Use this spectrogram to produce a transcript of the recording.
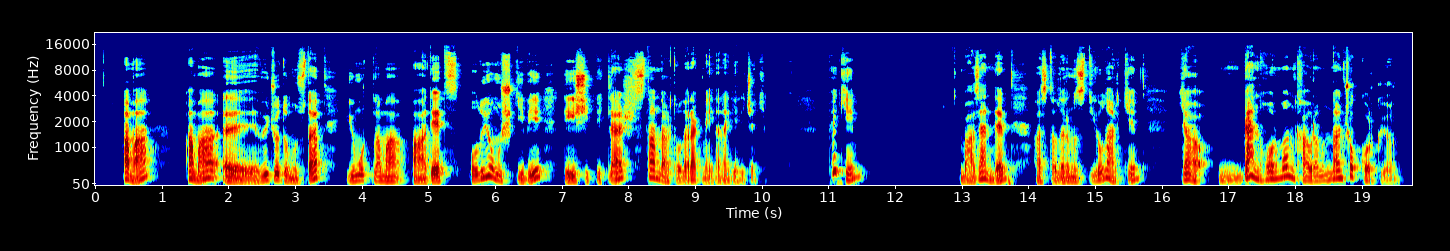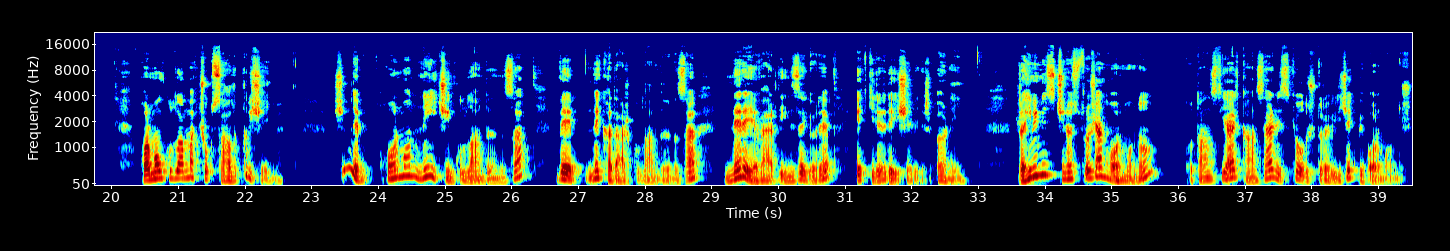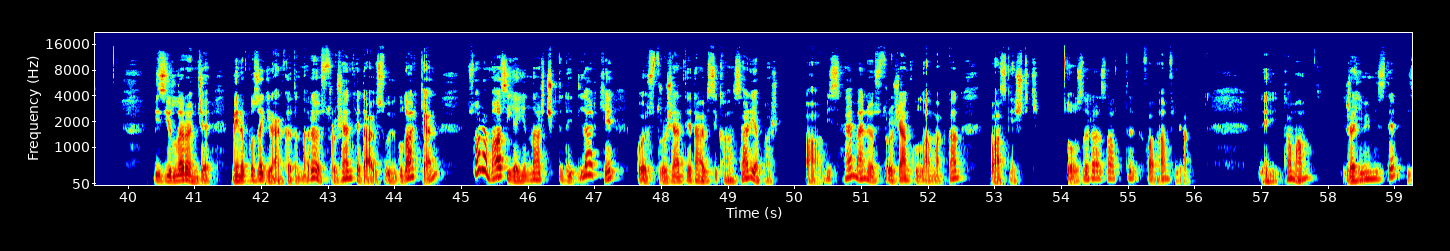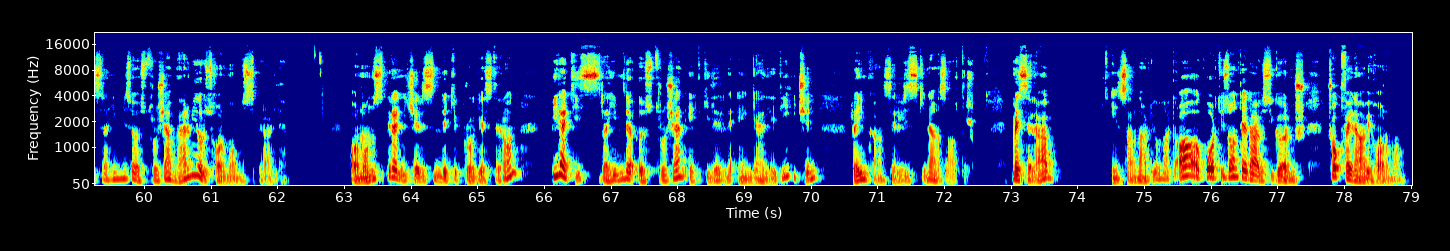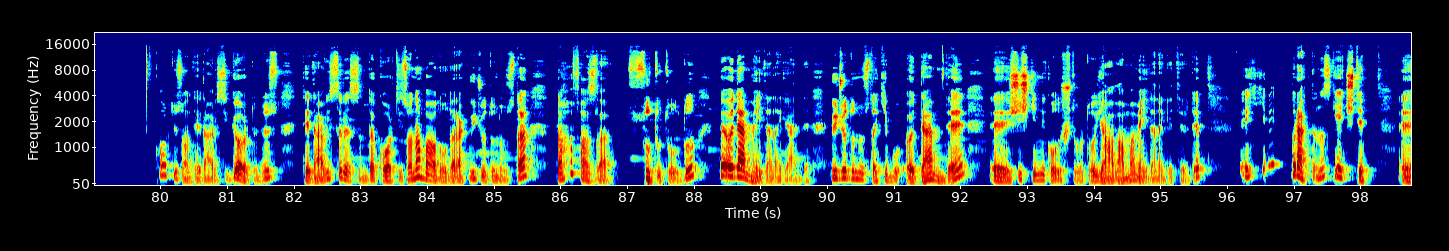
ama ama e, vücudumuzda yumurtlama, adet oluyormuş gibi değişiklikler standart olarak meydana gelecek. Peki bazen de hastalarımız diyorlar ki ya ben hormon kavramından çok korkuyorum. Hormon kullanmak çok sağlıklı bir şey mi? Şimdi hormon ne için kullandığınıza ve ne kadar kullandığınıza, nereye verdiğinize göre etkileri değişebilir. Örneğin rahimimiz için östrojen hormonu potansiyel kanser riski oluşturabilecek bir hormondur. Biz yıllar önce menopoza giren kadınlara östrojen tedavisi uygularken sonra bazı yayınlar çıktı dediler ki bu östrojen tedavisi kanser yapar. Aa, biz hemen östrojen kullanmaktan vazgeçtik. Dozları azalttık falan filan. E, tamam rahimimizde biz rahimimize östrojen vermiyoruz hormonlu spiralde. Hormonlu spiralin içerisindeki progesteron bilakis rahimde östrojen etkilerini engellediği için rahim kanseri riskini azaltır. Mesela insanlar diyorlar ki aa kortizon tedavisi görmüş. Çok fena bir hormon. Kortizon tedavisi gördünüz. Tedavi sırasında kortizona bağlı olarak vücudunuzda daha fazla su tutuldu ve ödem meydana geldi. Vücudunuzdaki bu ödem de e, şişkinlik oluşturdu, yağlanma meydana getirdi. E, bıraktınız geçti e,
